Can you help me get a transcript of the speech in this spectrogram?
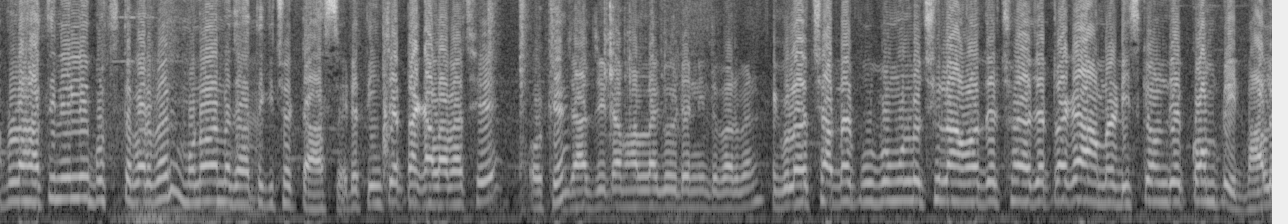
আপনারা হাতে নিলেই বুঝতে পারবেন মনে হয় না যে হাতে কিছু একটা আছে। এটা তিন চারটা কালার আছে। ওকে যার যেটা ভালো লাগে ওইটা নিতে পারবেন। এগুলো হচ্ছে আপনার পূর্ব মূল্য ছিল আমাদের ছয় হাজার টাকা আমরা ডিসকাউন্ট দিয়ে কমপ্লিট ভালো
